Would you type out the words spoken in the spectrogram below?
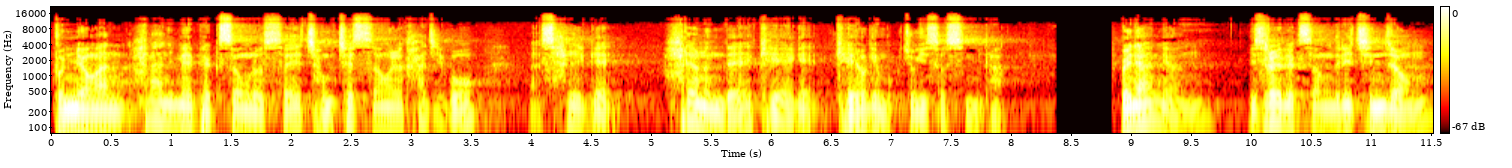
분명한 하나님의 백성으로서의 정체성을 가지고 살게 하려는데 계획의, 개혁의 목적이 있었습니다. 왜냐하면 이스라엘 백성들이 진정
